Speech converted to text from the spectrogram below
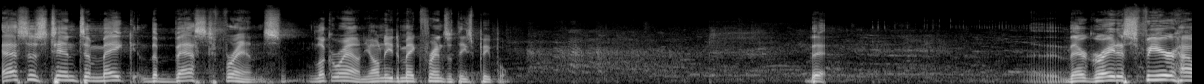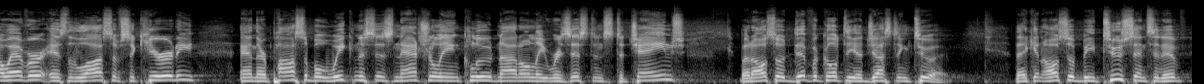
S's tend to make the best friends. Look around. Y'all need to make friends with these people. The, their greatest fear, however, is the loss of security, and their possible weaknesses naturally include not only resistance to change, but also difficulty adjusting to it. They can also be too sensitive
